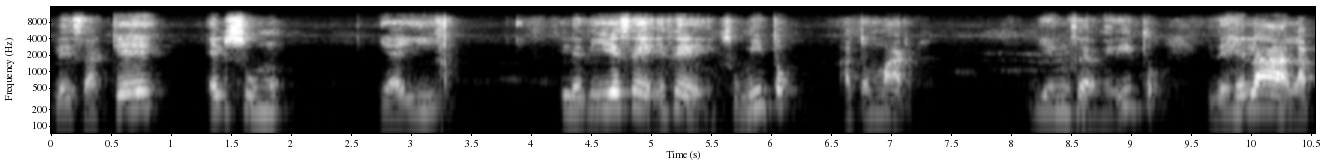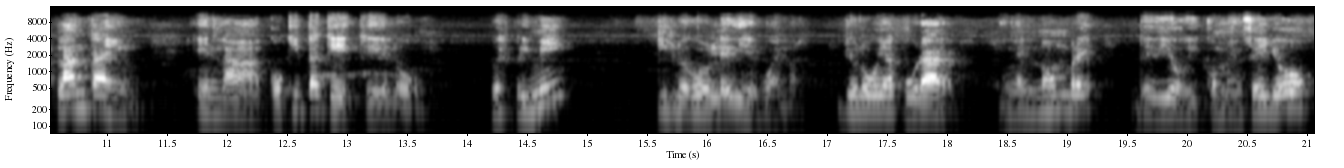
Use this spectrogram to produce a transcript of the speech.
le saqué el zumo y ahí le di ese, ese zumito a tomar bien cernidito y dejé la, planta en, la coquita que, lo, lo exprimí y luego le dije, bueno, yo lo voy a curar en el nombre de Dios y comencé yo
